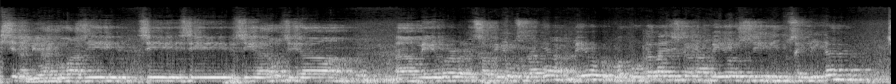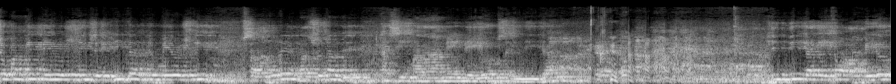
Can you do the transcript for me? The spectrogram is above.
Sinabihan ko nga si si si si ano si uh, uh, mayor sabi ko sa kanya mayor mag-organize ka ng mayor's league dito sa Iligan so bakit mayor's league sa Iligan yung mayor's league sa ano na yan national eh kasi maraming mayor sa Iligan hindi lang ito ang mayor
